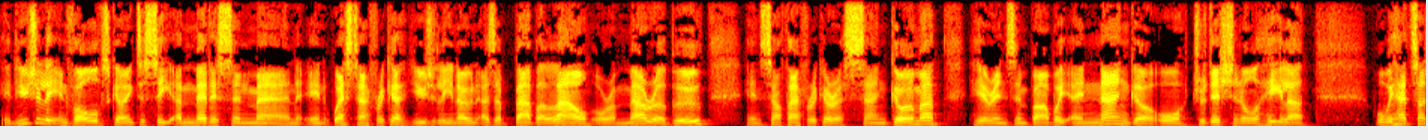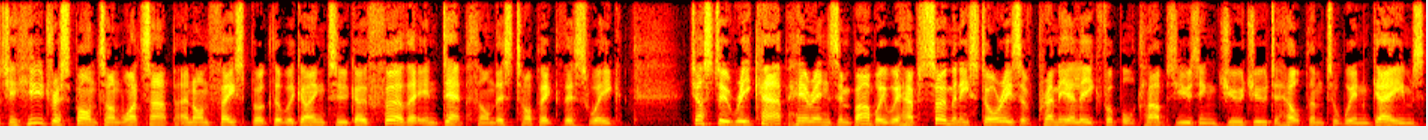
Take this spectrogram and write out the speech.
It usually involves going to see a medicine man in West Africa, usually known as a babalawo or a marabu. In South Africa, a sangoma. Here in Zimbabwe, a nanga or traditional healer. Well, we had such a huge response on WhatsApp and on Facebook that we're going to go further in depth on this topic this week. Just to recap, here in Zimbabwe, we have so many stories of Premier League football clubs using juju to help them to win games.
